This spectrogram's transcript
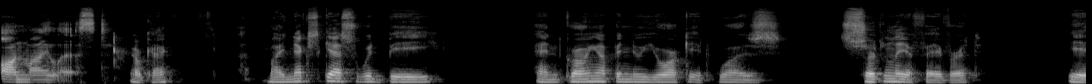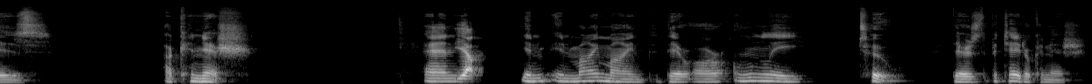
on my list. Okay. My next guess would be, and growing up in New York, it was certainly a favorite, is a knish. And Yep, in in my mind, there are only two. There's the potato knish.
